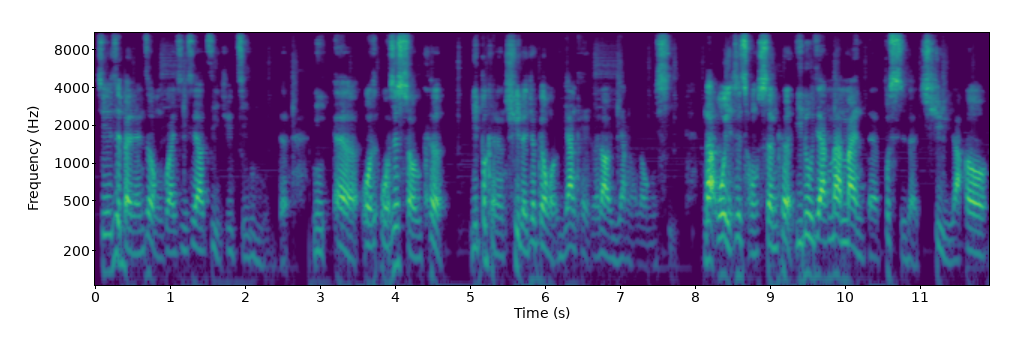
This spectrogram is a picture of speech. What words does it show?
其实日本人这种关系是要自己去经营的。你呃，我我是熟客。你不可能去了就跟我一样可以喝到一样的东西。那我也是从深刻一路这样慢慢的不时的去，然后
